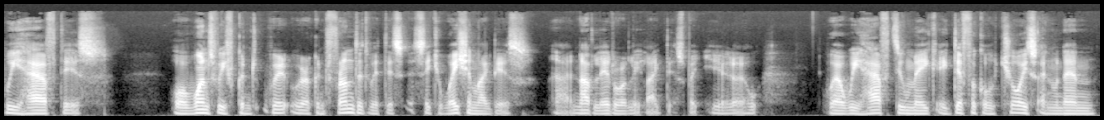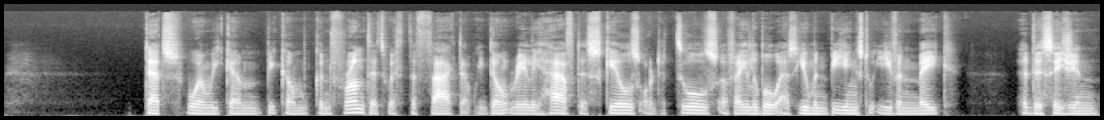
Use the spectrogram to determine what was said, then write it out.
we have this, or once we've con- we're, we're confronted with this situation like this, uh, not literally like this, but you know, where we have to make a difficult choice, and then that's when we can become confronted with the fact that we don't really have the skills or the tools available as human beings to even make a decision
